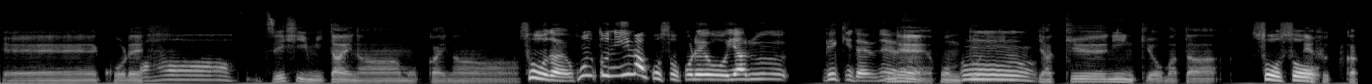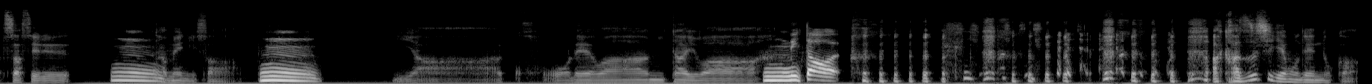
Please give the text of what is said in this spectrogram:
へえ、これあ、あ。ぜひ見たいなもう一回なそうだよ。本当に今こそこれをやるべきだよね。ねえ、本当うに。ん。野球人気をまた、ね、そうそう。復活させるうん。ためにさ。うん。いやー、これは見たいわ。うん、見たあ、一茂も出んのか。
